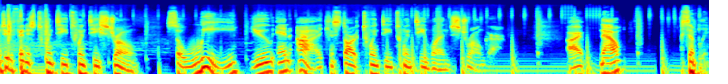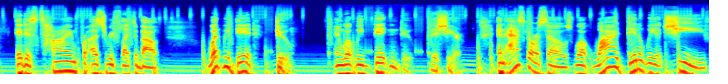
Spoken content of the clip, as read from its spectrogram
want you to finish 2020 strong. So we, you and I, can start 2021 stronger. All right. Now, simply, it is time for us to reflect about what we did do and what we didn't do this year and ask ourselves, well, why didn't we achieve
